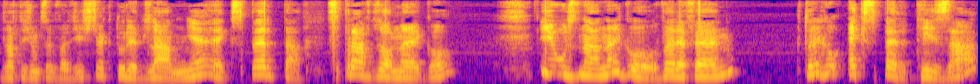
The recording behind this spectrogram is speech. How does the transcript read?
2020, które dla mnie, eksperta sprawdzonego i uznanego w RFN, którego ekspertyza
